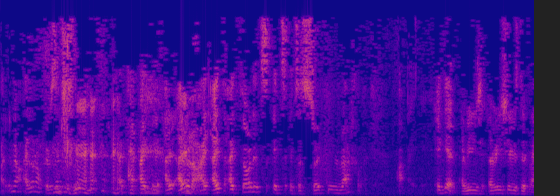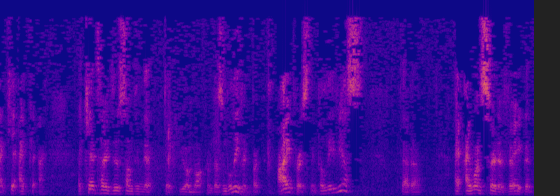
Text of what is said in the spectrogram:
I, you know, I don't know. It was interesting. I, I, I, I, don't know. I, I, I thought it's it's it's a certain rachla. Again, every every issue is different. I can't I, I can't tell you to do something that that your Malcolm doesn't believe in, but I personally believe yes. That uh, I, I once heard a very good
